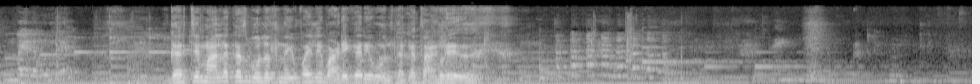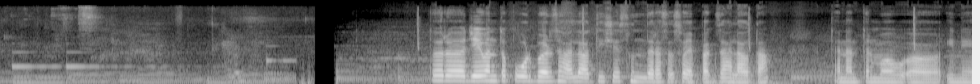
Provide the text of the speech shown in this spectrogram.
सुनबाईला बोलू दे. घरचे मालकच बोलत नाही पहिले भाडेकरी बोलता का? चांगले तर जेवण तर पोटभर झालं. अतिशय सुंदर असा स्वयंपाक झाला होता. त्यानंतर मग हिने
